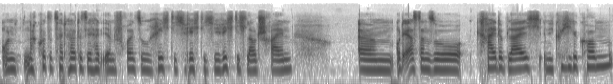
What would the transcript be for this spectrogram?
Und nach kurzer Zeit hörte sie halt ihren Freund so richtig, richtig, richtig laut schreien. Ähm, und er ist dann so kreidebleich in die Küche gekommen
